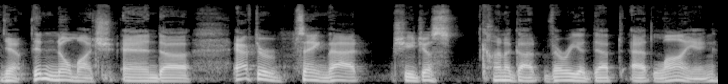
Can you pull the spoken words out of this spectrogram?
Yeah, didn't know much. And uh, after saying that, she just kind of got very adept at lying.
